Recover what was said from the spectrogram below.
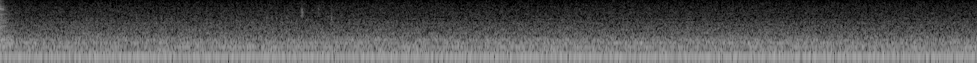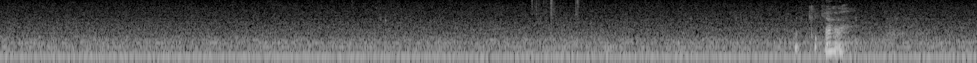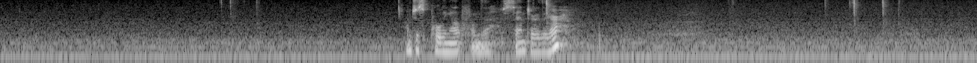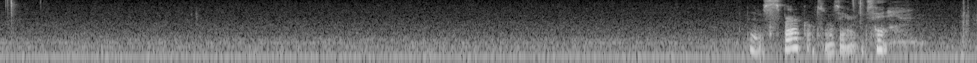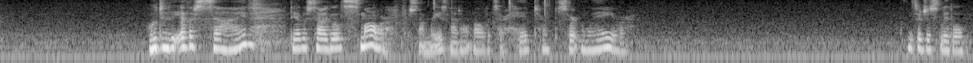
gotta I'm just pulling out from the center there. A sparkle to those earrings, hey? We'll do the other side. The other side a little smaller for some reason. I don't know if it's her head turned a certain way or... These are just little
